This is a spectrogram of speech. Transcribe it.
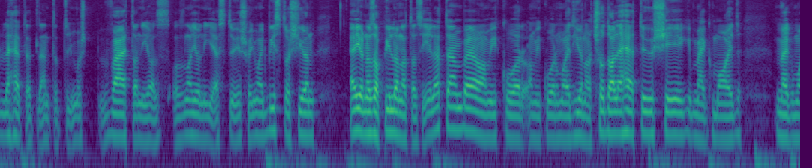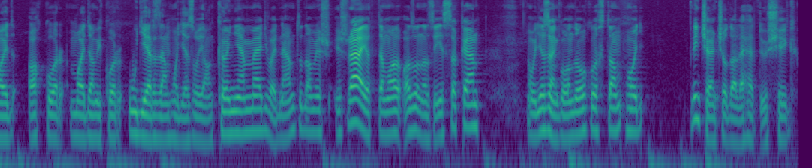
lehetetlen, tehát hogy most váltani az, az nagyon ijesztő, és hogy majd biztos jön, eljön az a pillanat az életembe, amikor, amikor majd jön a csoda lehetőség, meg majd, meg majd akkor, majd amikor úgy érzem, hogy ez olyan könnyen megy, vagy nem tudom, és, és rájöttem azon az éjszakán, hogy ezen gondolkoztam, hogy nincsen csoda lehetőség.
